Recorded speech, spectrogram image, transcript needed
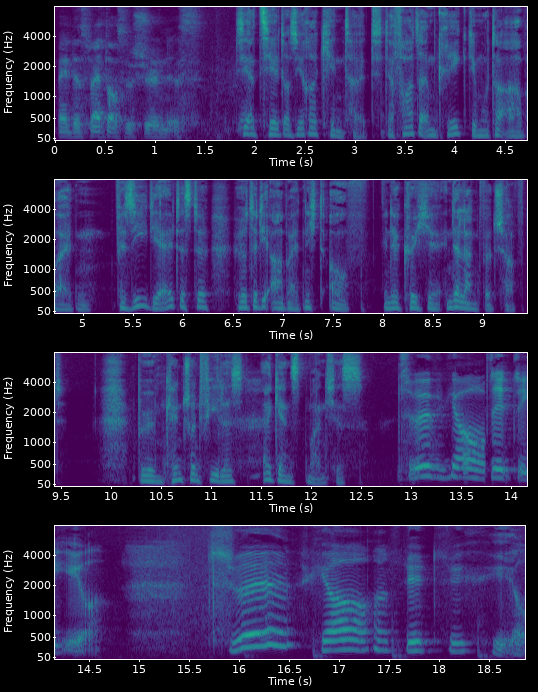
wenn das Wetter so schön ist. Sie erzählt aus ihrer Kindheit. Der Vater im Krieg, die Mutter arbeiten. Für sie, die Älteste, hörte die Arbeit nicht auf. In der Küche, in der Landwirtschaft. Böhm kennt schon vieles, ergänzt manches. Zwölf Jahre sitze ich hier. Zwölf Jahre sitze ich hier.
